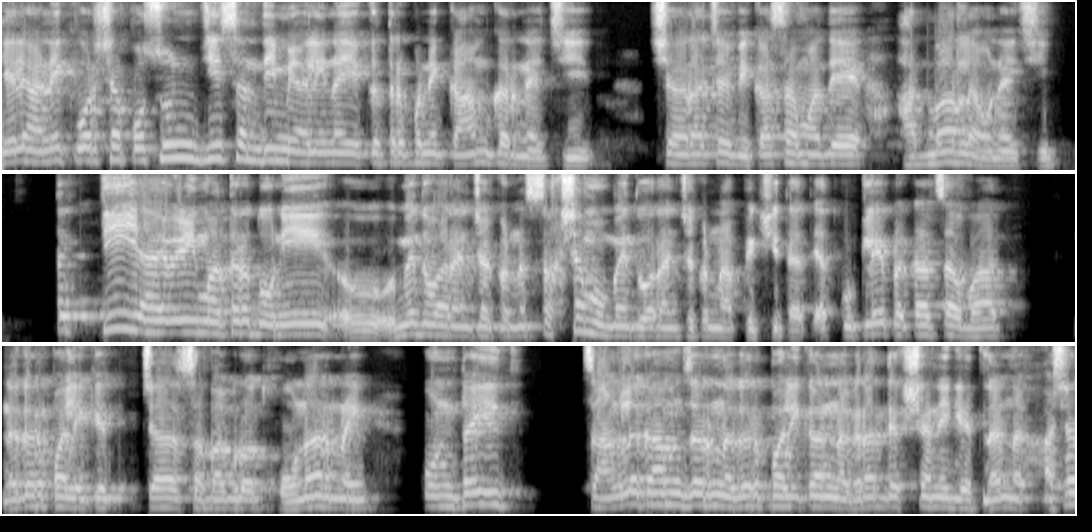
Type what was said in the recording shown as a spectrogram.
गेल्या अनेक वर्षापासून जी संधी मिळाली नाही एकत्रपणे काम करण्याची शहराच्या विकासामध्ये हातभार लावण्याची. तर ती यावेळी मात्र दोन्ही उमेदवारांच्याकडनं सक्षम उमेदवारांच्याकडनं अपेक्षित आहेत. यात कुठल्याही प्रकारचा वाद नगरपालिकेच्या सभागृहात होणार नाही. कोणतंही चांगलं काम जर नगरपालिका नगराध्यक्षाने घेतलं न- अशा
